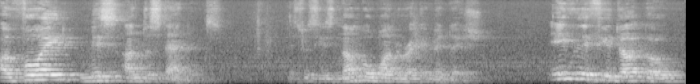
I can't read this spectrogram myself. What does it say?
Avoid misunderstandings. This was his number one recommendation. Even if you don't know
